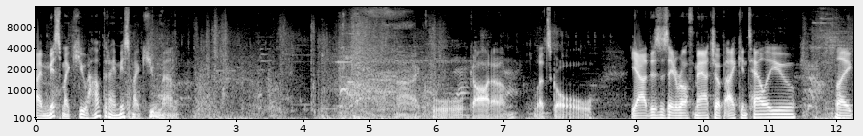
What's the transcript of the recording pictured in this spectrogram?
I missed my Q. How did I miss my Q, man? Got him. Let's go. Yeah, this is a rough matchup, I can tell you. Like,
